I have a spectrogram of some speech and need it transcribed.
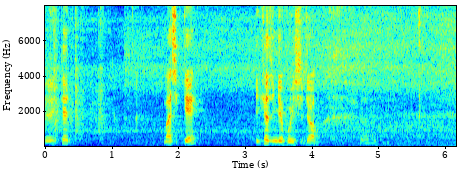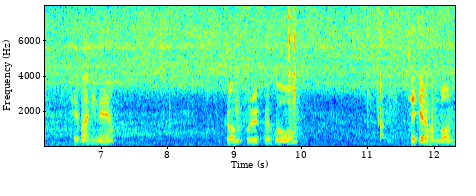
이렇게 맛있게 익혀진 게 보이시죠? 대박이네요. 그럼 불을 끄고 제대로 한번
